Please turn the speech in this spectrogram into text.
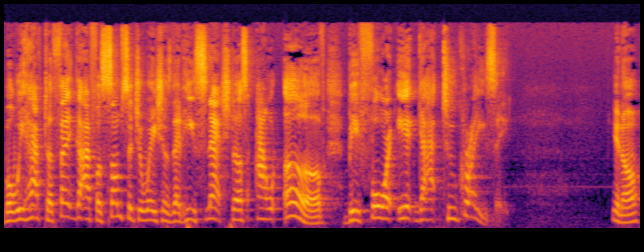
but we have to thank God for some situations that He snatched us out of before it got too crazy. You know,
